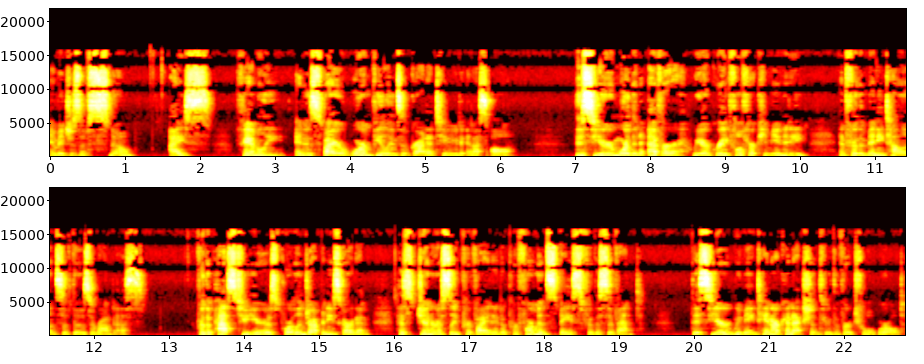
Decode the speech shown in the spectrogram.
images of snow, ice, family, and inspire warm feelings of gratitude in us all. This year, more than ever, we are grateful for community and for the many talents of those around us. For the past two years, Portland Japanese Garden has generously provided a performance space for this event. This year, we maintain our connection through the virtual world.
